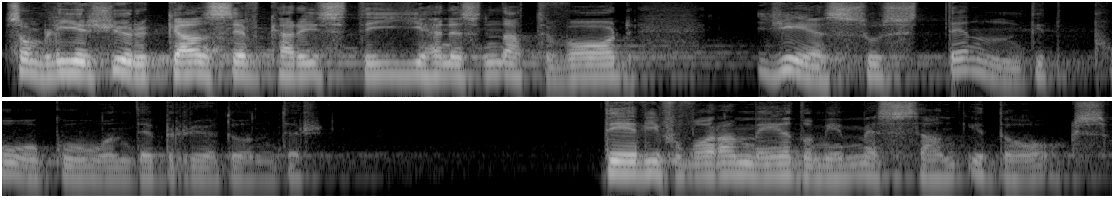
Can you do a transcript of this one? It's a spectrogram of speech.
som blir kyrkans eukaristi, hennes nattvard Jesus ständigt pågående brödunder. Det vi får vara med om i mässan idag också.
